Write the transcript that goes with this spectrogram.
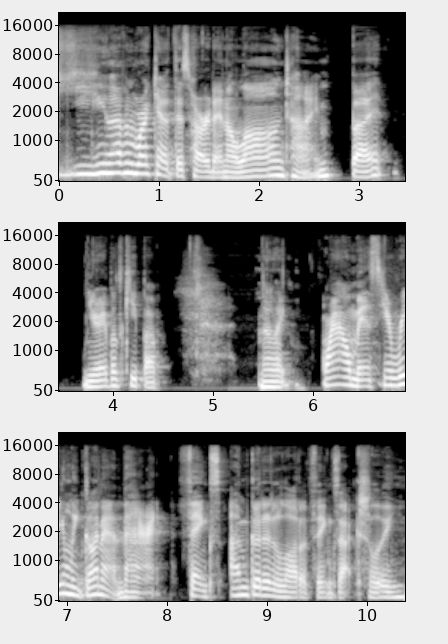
you haven't worked out this hard in a long time, but you're able to keep up. And they're like, wow, miss, you're really good at that. Thanks. I'm good at a lot of things, actually.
